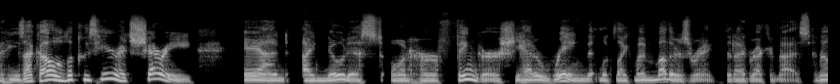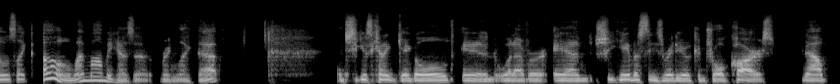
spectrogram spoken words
and he's like, Oh, look who's here. It's Sherry. And I noticed on her finger, she had a ring that looked like my mother's ring that I'd recognize. And I was like, Oh, my mommy has a ring like that. And she just kind of giggled and whatever. And she gave us these radio control cars. Now,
